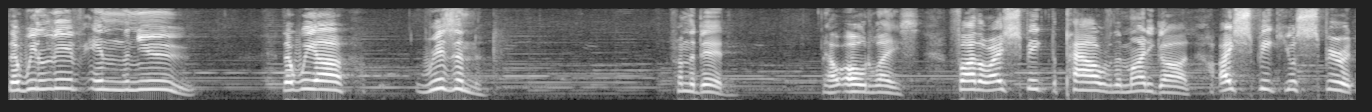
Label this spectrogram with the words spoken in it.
that we live in the new, that we are risen from the dead, our old ways. Father, I speak the power of the mighty God. I speak your spirit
